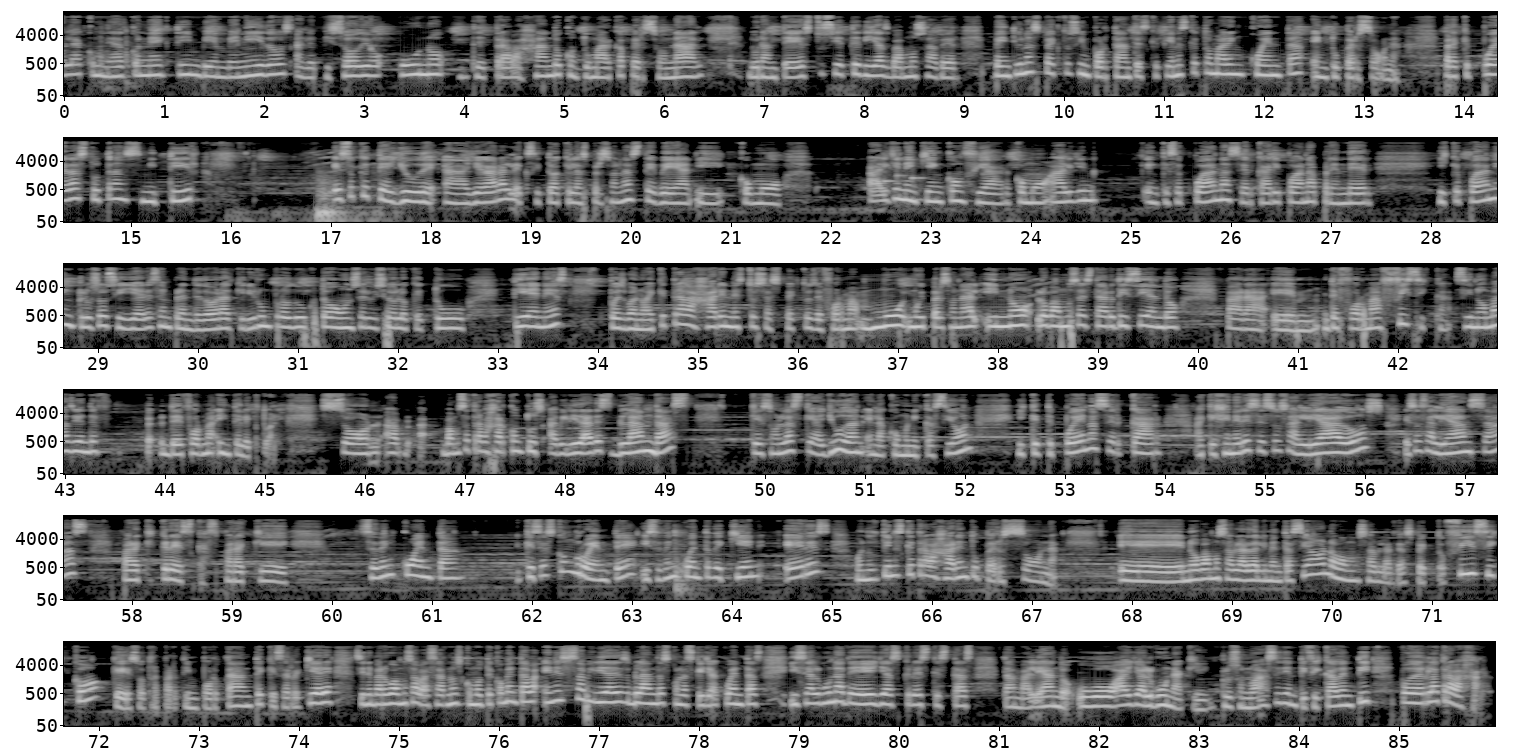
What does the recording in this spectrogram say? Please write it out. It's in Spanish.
Hola comunidad Connecting, bienvenidos al episodio 1 de Trabajando con tu marca personal. Durante estos 7 días vamos a ver 21 aspectos importantes que tienes que tomar en cuenta en tu persona para que puedas tú transmitir eso que te ayude a llegar al éxito, a que las personas te vean y como alguien en quien confiar, como alguien en que se puedan acercar y puedan aprender y que puedan incluso si ya eres emprendedor adquirir un producto o un servicio de lo que tú tienes, pues bueno, hay que trabajar en estos aspectos de forma muy, muy personal y no lo vamos a estar diciendo para em, de forma física, sino más bien de, de forma intelectual. Son, vamos a trabajar con tus habilidades blandas que son las que ayudan en la comunicación y que te pueden acercar a que generes esos aliados, esas alianzas para que crezcas, para que se den cuenta, que seas congruente y se den cuenta de quién eres. Bueno, tú tienes que trabajar en tu persona. Eh, no vamos a hablar de alimentación, no vamos a hablar de aspecto físico, que es otra parte importante que se requiere. Sin embargo, vamos a basarnos, como te comentaba, en esas habilidades blandas con las que ya cuentas y si alguna de ellas crees que estás tambaleando o hay alguna que incluso no has identificado en ti, poderla trabajar.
